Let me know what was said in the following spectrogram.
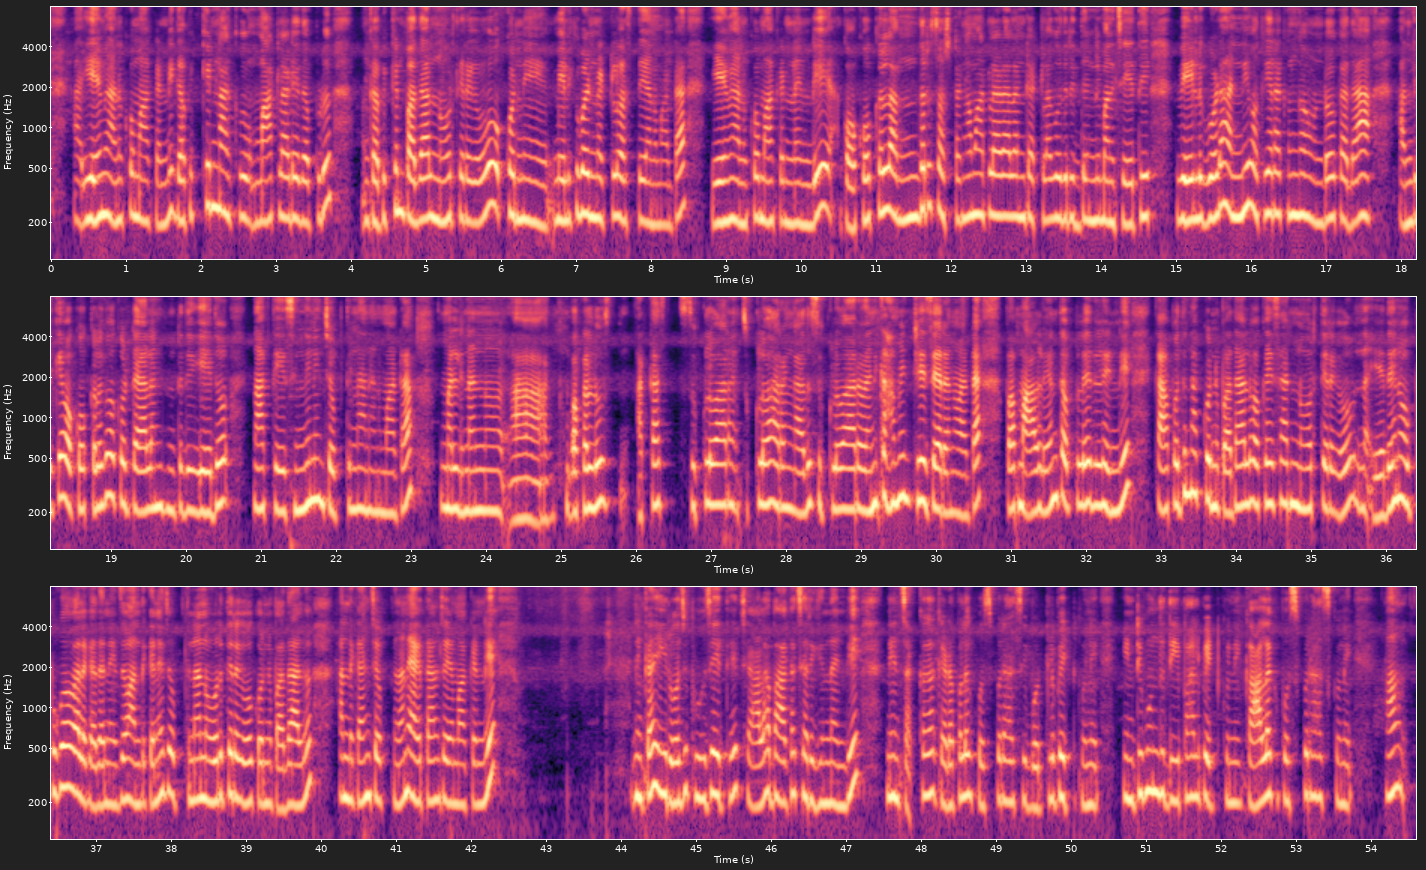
ఏమి అనుకోమాకండి. గబిక్కిన నాకు మాట్లాడేటప్పుడు గబిక్కిన పదాలు నోరు తిరగవు కొన్ని మెలికిబడినట్లు వస్తాయి అనమాట ఏమి అనుకోమాకండి ఒక్కొక్కళ్ళు అందరూ స్పష్టంగా మాట్లాడాలంటే ఎట్లా కుదిరిద్దండి? మన చేతి వేళ్ళు కూడా అన్నీ ఒకే రకంగా ఉండవు కదా. అందుకే ఒక్కొక్కరికి ఒక్కొక్క టాలెంట్ ఉంటుంది. ఏదో నాకు తెలిసింది నేను చెప్తున్నాను అనమాట మళ్ళీ నన్ను ఒకళ్ళు అక్క శుక్రవారం శుక్రవారం కాదు శుక్రవారం అని కామెంట్ చేశారనమాట పాపం వాళ్ళేం తప్పులేదులేండి. కాకపోతే నాకు కొన్ని పదాలు ఒకేసారి నోరు తిరగవు. ఏదైనా ఒప్పుకోవాలి కదా నిజం. అందుకనే చెప్తున్నా నోరు తిరగవు కొన్ని పదాలు. అందుకని చెప్తున్నాను ఎగతాలు చేయమాకండి. ఇంకా ఈరోజు పూజ అయితే చాలా బాగా జరిగిందండి. నేను చక్కగా గడపలకు పసుపు రాసి బొట్లు పెట్టుకుని ఇంటి ముందు దీపాలు పెట్టుకుని కాళ్ళకు పసుపు రాసుకుని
